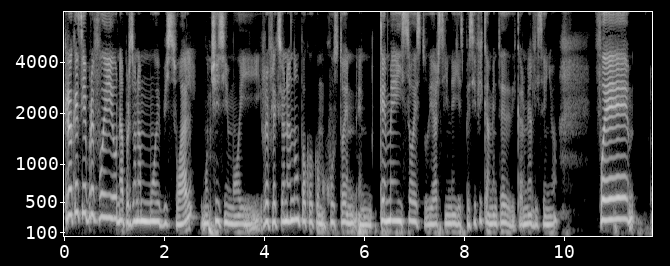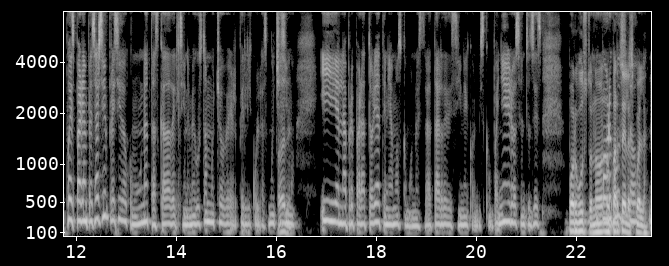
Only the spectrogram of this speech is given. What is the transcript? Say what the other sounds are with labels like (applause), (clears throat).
creo que siempre fui una persona muy visual, muchísimo, y reflexionando un poco como justo en, en qué me hizo estudiar cine y específicamente dedicarme al diseño, fue pues para empezar siempre he sido como una atascada del cine. Me gusta mucho ver películas, muchísimo. Y en la preparatoria teníamos como nuestra tarde de cine con mis compañeros, entonces... Por gusto, no, por parte de la escuela.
